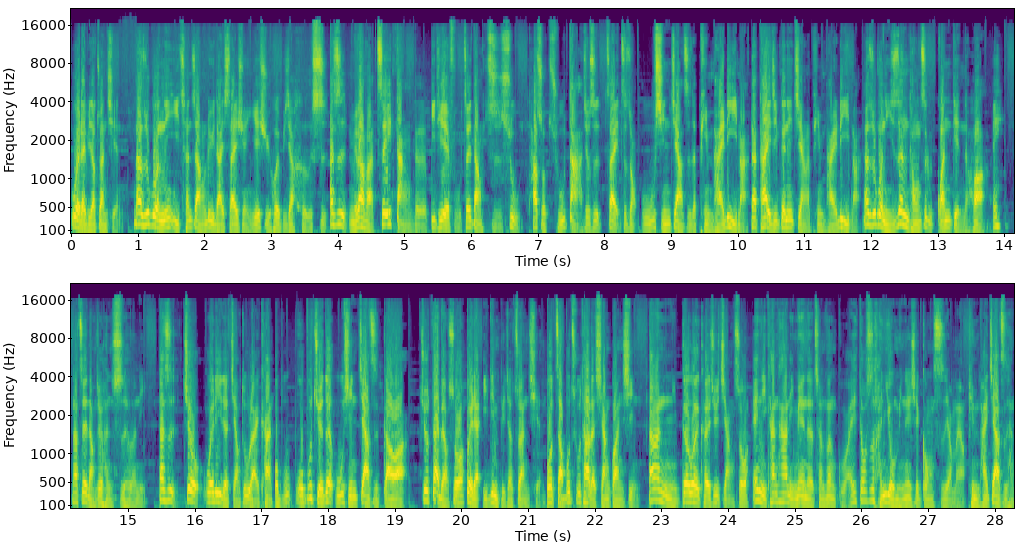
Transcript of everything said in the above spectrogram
未来比较赚钱，那如果你以成长率来筛选，也许会比较合适。但是没办法，这一档的 ETF，这一档指数，它所主打就是在这种无形价值的品牌力嘛。那他已经跟你讲了品牌力嘛。那如果你认同这个观点的话，诶，那这档就很适合你。但是就威力的角度来看，我不我不觉得无形价值高啊，就代表说未来一定比较赚钱。我找不出它的相关性。当然，你各位可以去讲说，诶，你看它里面的成分股，诶，都是很有名的一些公司，有没有？品牌价值很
